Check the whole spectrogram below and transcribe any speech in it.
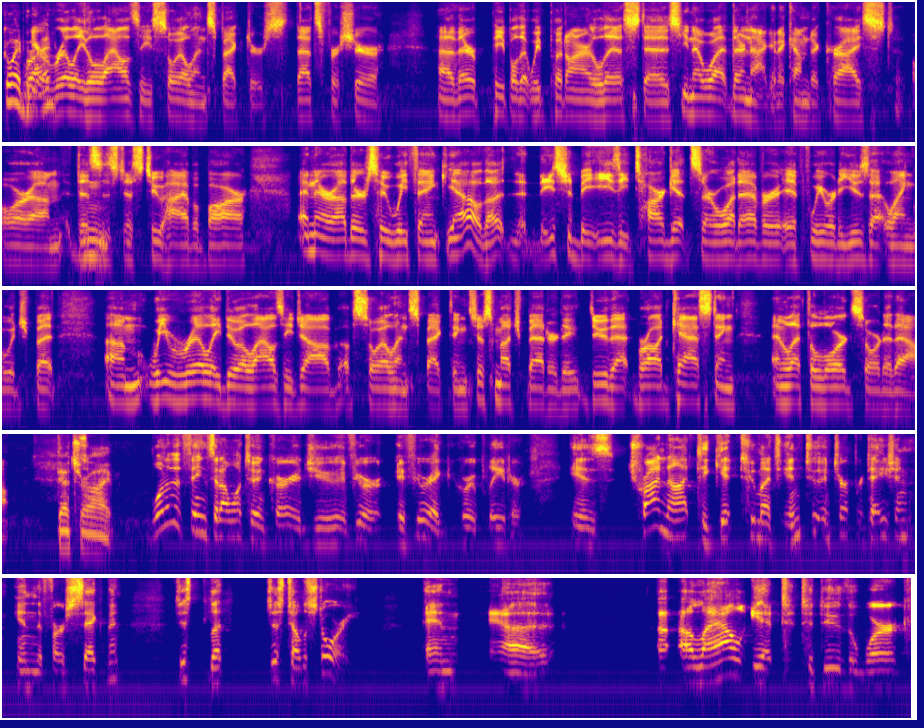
go ahead, Brian. We're really lousy soil inspectors, that's for sure. Uh, there are people that we put on our list as, you know what, they're not going to come to Christ, or um, this mm. is just too high of a bar and there are others who we think, you know, the, these should be easy targets or whatever if we were to use that language. But um, we really do a lousy job of soil inspecting. It's just much better to do that broadcasting and let the Lord sort it out. That's right. One of the things that I want to encourage you, if you're if you're a group leader, is try not to get too much into interpretation in the first segment. Just let just tell the story, and uh, allow it to do the work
